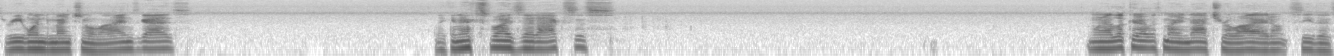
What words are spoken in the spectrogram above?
three one-dimensional lines, guys. Like an XYZ axis. When I look at it with my natural eye, I don't see this,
